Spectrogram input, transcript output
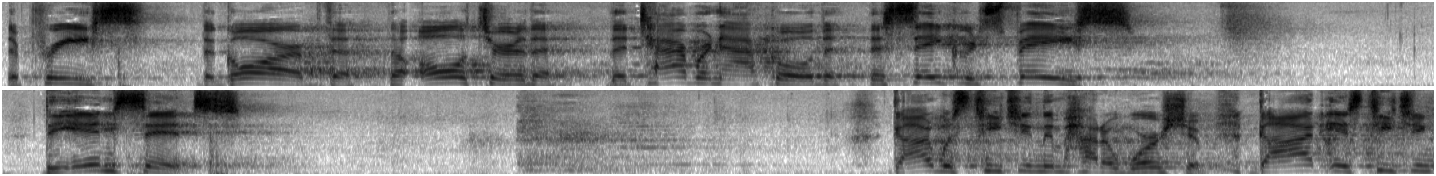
the priests, the garb, the, the altar, the, the tabernacle, the, the sacred space, the incense. God was teaching them how to worship. God is teaching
